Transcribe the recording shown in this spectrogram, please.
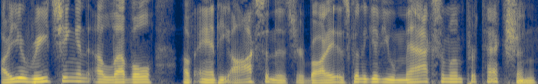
Are you reaching a level of antioxidants in your body that's going to give you maximum protection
